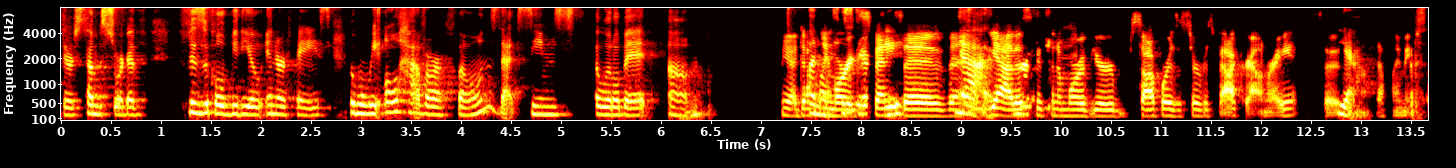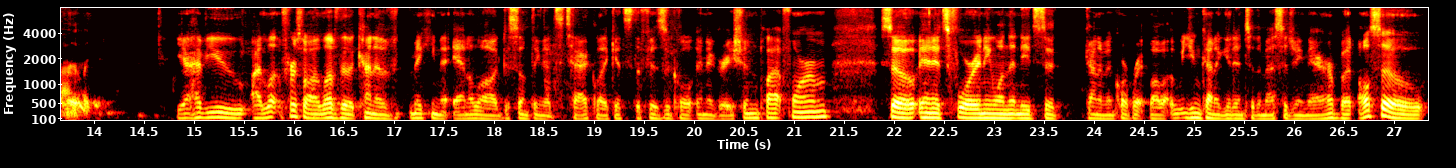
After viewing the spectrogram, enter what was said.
There's some sort of physical video interface. But when we all have our phones, that seems a little bit um, yeah definitely more expensive and yeah, yeah this gets into more of your software as a service background right? So yeah definitely makes absolutely. sense yeah have you i love first of all i love the kind of making the analog to something that's tech like it's the physical integration platform. So and it's for anyone that needs to kind of incorporate blah, blah, you can kind of get into the messaging there but also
